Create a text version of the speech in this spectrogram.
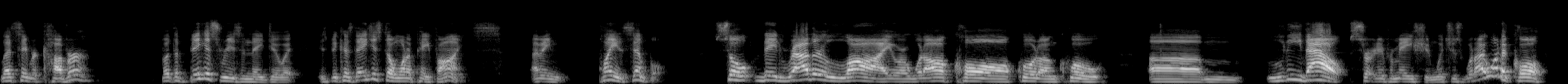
let's say, recover. But the biggest reason they do it is because they just don't want to pay fines. I mean, plain and simple. So they'd rather lie or what I'll call, quote unquote, um, leave out certain information, which is what I want to call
